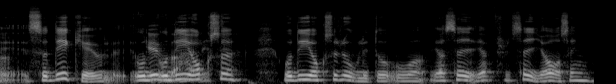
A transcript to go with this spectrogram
eh, så det är kul. Och, och, det, är också, och det är också roligt. Och, och jag, säger, jag säger ja, och sen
